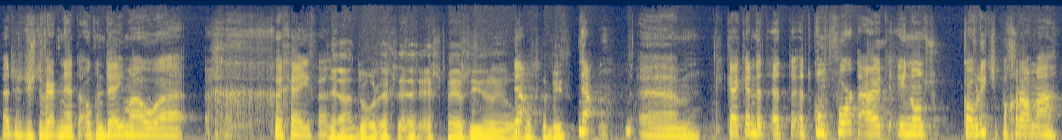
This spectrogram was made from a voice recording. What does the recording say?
Dus dus er werd net ook een demo eh, gegeven. ja, door ex- ex- experts die op Ja. dat gebied. Ja, ehm, kijk, en het, het, het komt voort uit in ons coalitieprogramma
